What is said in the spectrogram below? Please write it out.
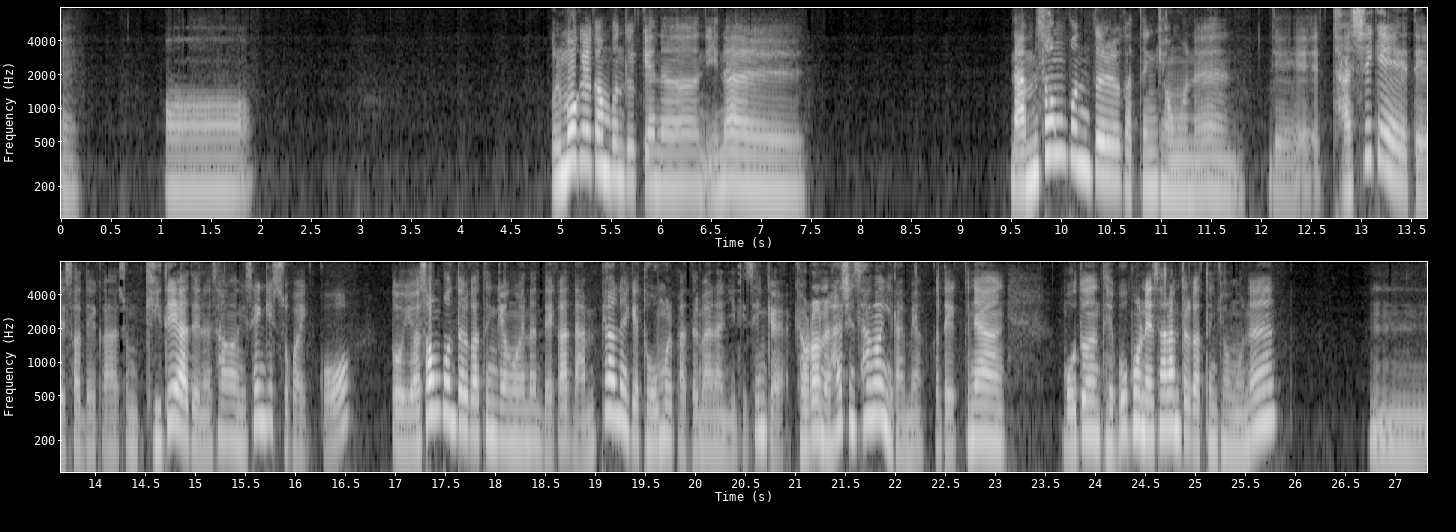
예. 네. 어, 을목일간 분들께는 이날 남성분들 같은 경우는 이제 자식에 대해서 내가 좀 기대야 되는 상황이 생길 수가 있고 또 여성분들 같은 경우에는 내가 남편에게 도움을 받을 만한 일이 생겨요. 결혼을 하신 상황이라면. 근데 그냥 모든 대부분의 사람들 같은 경우는 음,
